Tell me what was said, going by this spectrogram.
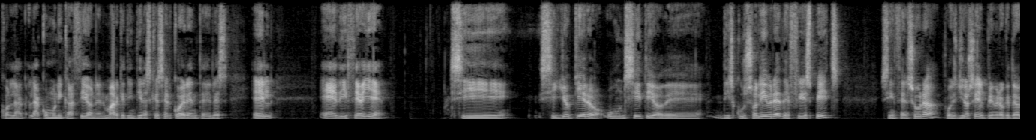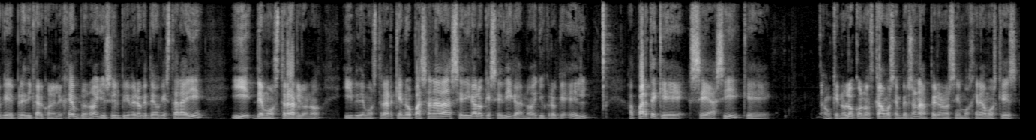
con la, comunicación, el marketing, tienes que ser coherente. Él es. Él eh, dice, oye, si, si yo quiero un sitio de discurso libre, de free speech, sin censura, pues yo soy el primero que tengo que predicar con el ejemplo, ¿no? Yo soy el primero que tengo que estar ahí y demostrarlo, ¿no? Y demostrar que no pasa nada, se diga lo que se diga, ¿no? Yo creo que él, aparte que sea así, que aunque no lo conozcamos en persona, pero nos imaginamos que es,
